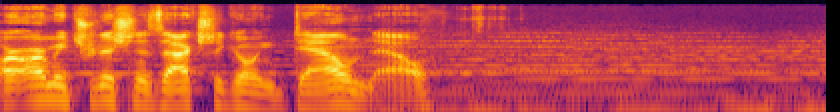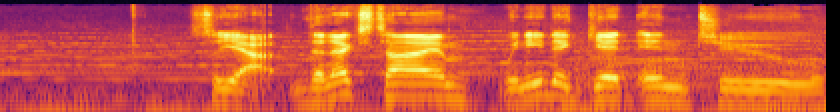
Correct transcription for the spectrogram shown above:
Our army tradition is actually going down now. So yeah, the next time we need to get into...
